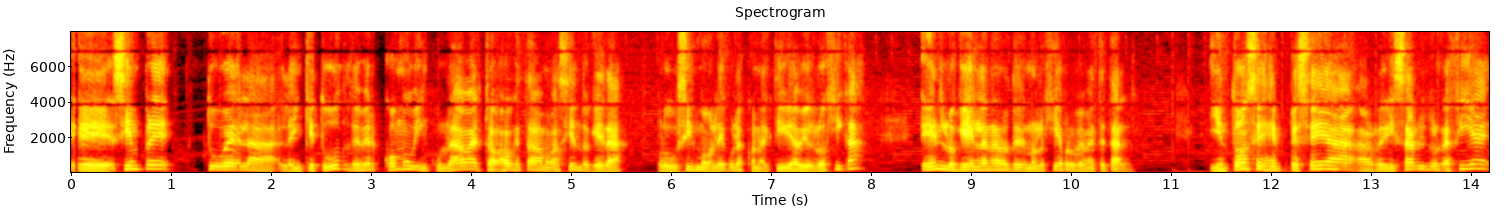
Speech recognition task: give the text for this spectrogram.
eh, siempre tuve la, inquietud de ver cómo vinculaba el trabajo que estábamos haciendo, que era producir moléculas con actividad biológica, en lo que es la nanotecnología propiamente tal. Y entonces empecé a, revisar bibliografía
